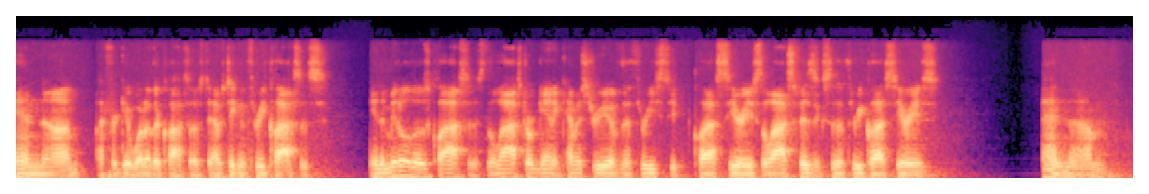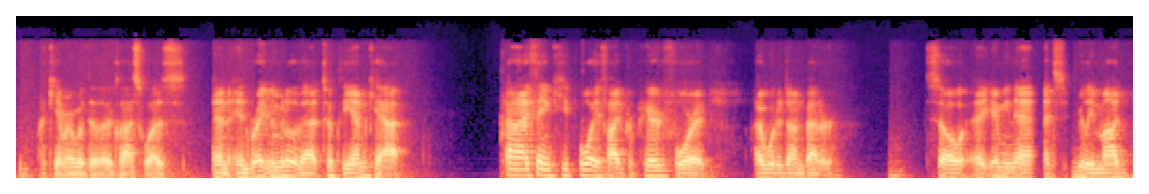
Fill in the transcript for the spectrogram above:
and um, I forget what other class I was. Taking. I was taking three classes, in the middle of those classes, the last organic chemistry of the three class series, the last physics of the three class series, and um, I can't remember what the other class was. And and right in the middle of that, took the MCAT. And I think, boy, if I'd prepared for it, I would have done better. So I mean, that's really mod-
